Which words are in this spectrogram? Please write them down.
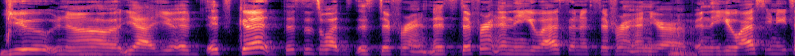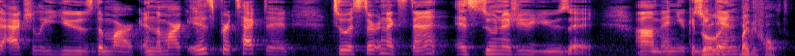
You know, yeah, you, it, it's good. This is what is different. It's different in the U.S. and it's different in Europe. Hmm. In the U.S., you need to actually use the mark and the mark is protected to a certain extent as soon as you use it. Um, and you can So begin. like by default.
